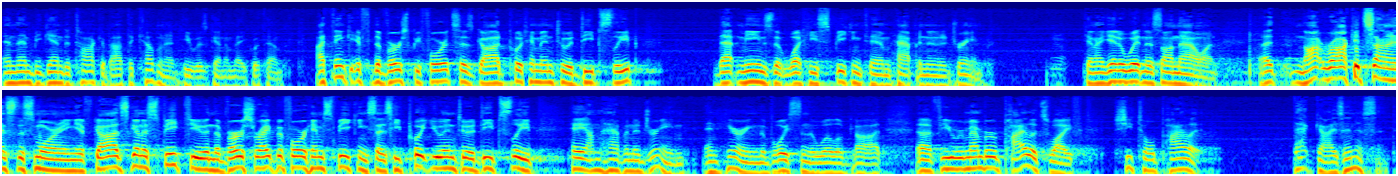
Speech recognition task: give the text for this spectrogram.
and then began to talk about the covenant he was going to make with him. I think if the verse before it says God put him into a deep sleep, that means that what he's speaking to him happened in a dream. Can I get a witness on that one? Uh, not rocket science this morning. If God's going to speak to you, and the verse right before him speaking says he put you into a deep sleep, hey, I'm having a dream and hearing the voice and the will of God. Uh, if you remember Pilate's wife, she told Pilate, that guy's innocent.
